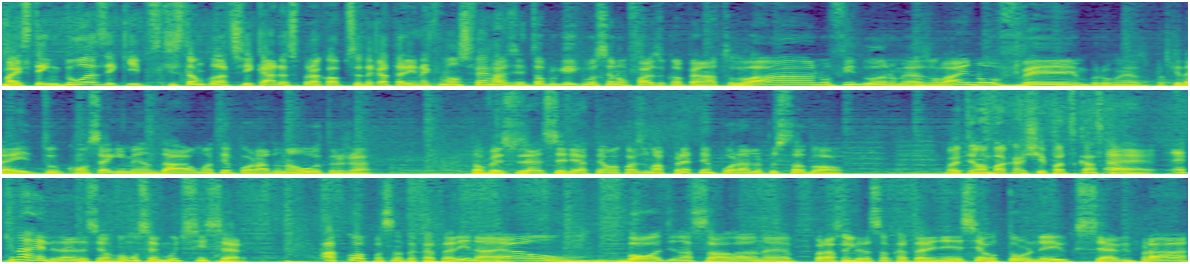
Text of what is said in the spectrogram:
mas tem duas equipes que estão classificadas para a Copa Santa Catarina que vão se ferrar. Mas então por que, você não faz o campeonato lá no fim do ano mesmo? Lá em novembro mesmo? Porque daí tu consegue emendar uma temporada na outra já. Talvez fizesse, seria até uma, quase uma pré-temporada pro estadual. Vai ter um abacaxi para descascar. É, é que na realidade, assim, ó, vamos ser muito sinceros. A Copa Santa Catarina é um bode na sala, né, pra Sim. Federação Catarinense. É o torneio que serve pra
